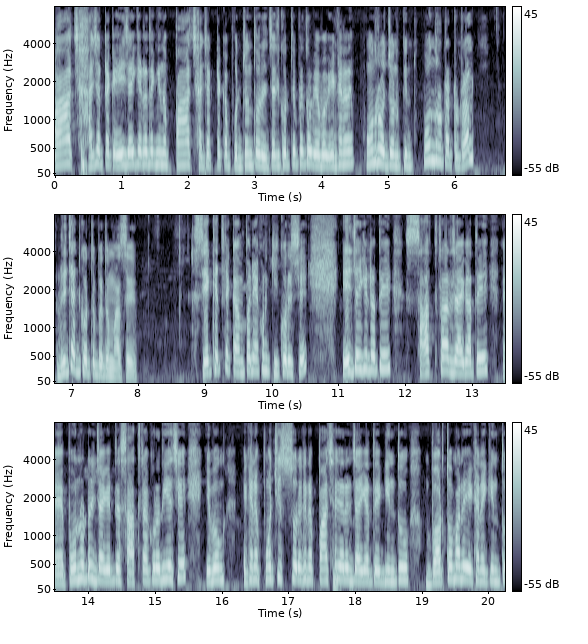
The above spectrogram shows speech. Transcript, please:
পাঁচ হাজার টাকা, এই জায়গাটাতে কিন্তু পাঁচ হাজার টাকা পর্যন্ত রিচার্জ করতে পেত এবং এখানে পনেরো জন কিন্তু, পনেরোটা টোটাল রিচার্জ করতে পেত মাসে। সেক্ষেত্রে কোম্পানি এখন কি করেছে? এই জায়গাটাতে সাতটার জায়গাতে পনেরোটির জায়গাতে সাতটা করে দিয়েছে এবং এখানে পঁচিশশোর এখানে পাঁচ হাজারের জায়গাতে কিন্তু বর্তমানে এখানে কিন্তু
